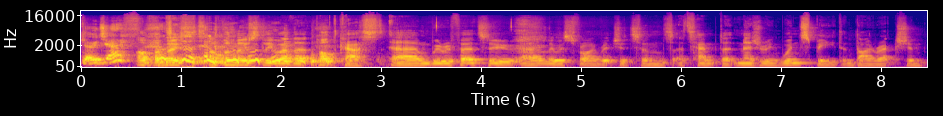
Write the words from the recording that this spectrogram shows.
Go, Jeff. of the, most, of the Mostly Weather podcast, um, we refer to uh, Lewis Fry Richardson's attempt at measuring wind speed and direction.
